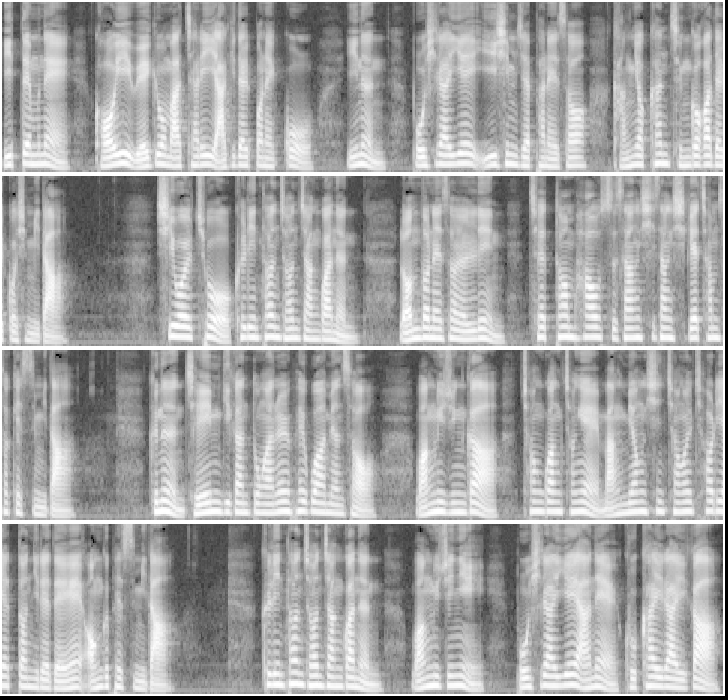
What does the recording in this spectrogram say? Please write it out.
이 때문에 거의 외교 마찰이 야기될 뻔했고 이는 보시라이의 2심 재판에서 강력한 증거가 될 것입니다. 10월 초 클린턴 전 장관은 런던에서 열린 채텀 하우스상 시상식에 참석했습니다. 그는 재임 기간 동안을 회고하면서 왕리준과 청광청의 망명 신청을 처리했던 일에 대해 언급했습니다. 클린턴 전 장관은 왕류진이 보시라이의 아내 구카이라이가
